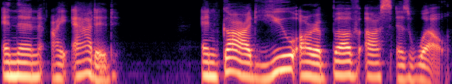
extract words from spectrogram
And then I added, and God, you are above us as well.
